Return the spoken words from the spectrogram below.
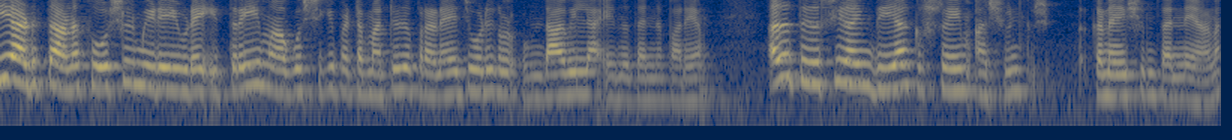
ഈ അടുത്താണ് സോഷ്യൽ മീഡിയയുടെ ഇത്രയും ആഘോഷിക്കപ്പെട്ട മറ്റൊരു പ്രണയ ജോഡികൾ ഉണ്ടാവില്ല എന്ന് തന്നെ പറയാം. അത് തീർച്ചയായും ദിയ കൃഷ്ണയും അശ്വിൻ ഗണേഷും തന്നെയാണ്.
